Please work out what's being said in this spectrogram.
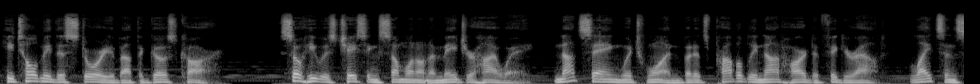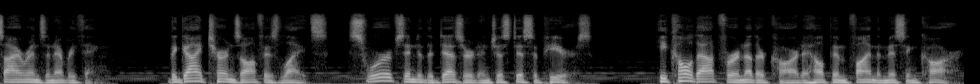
He told me this story about the ghost car. So he was chasing someone on a major highway, not saying which one, but it's probably not hard to figure out, lights and sirens and everything. The guy turns off his lights, swerves into the desert and just disappears. He called out for another car to help him find the missing car.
